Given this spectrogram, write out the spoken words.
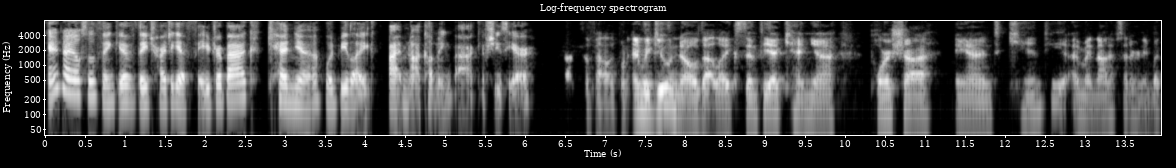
And I also think if they tried to get Phaedra back, Kenya would be like, I'm not coming back if she's here. A valid point. And we do know that like Cynthia, Kenya, Porsha, and Kandi, I might not have said her name, but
